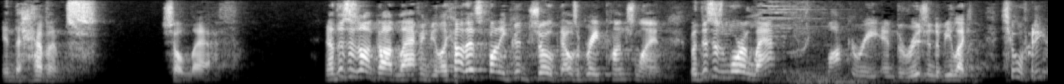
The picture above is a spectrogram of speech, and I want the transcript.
in the heavens shall laugh. Now, this is not God laughing, be like, oh, that's funny, good joke, that was a great punchline. But this is more laughing, mockery, and derision to be like, what are you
